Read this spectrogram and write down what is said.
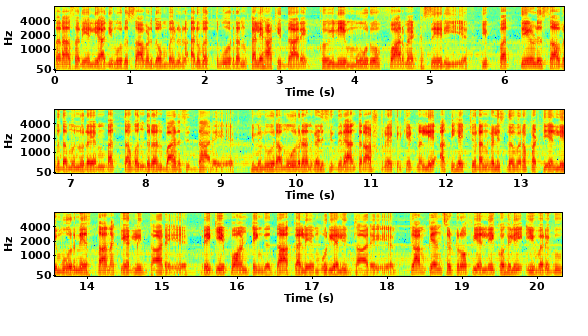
ಸರಾಸರಿಯಲ್ಲಿ ಹದಿಮೂರು ಸಾವಿರದ ಒಂಬೈನೂರ ಅರವತ್ಮೂರು ರನ್ ಕಲೆ ಹಾಕಿದ್ದಾರೆ. ಕೊಹ್ಲಿ ಮೂರು ಫಾರ್ಮ್ಯಾಟ್ ಸೇರಿ ಇಪ್ಪತ್ತೇಳು ಸಾವಿರದ ಮುನ್ನೂರ ಎಂಬತ್ತ ಒಂದು ರನ್ ಬಾರಿಸಿದ್ದಾರೆ. ಇನ್ನು ನೂರ ಮೂರು ರನ್ ಗಳಿಸಿದರೆ ಅಂತಾರಾಷ್ಟ್ರೀಯ ಕ್ರಿಕೆಟ್ನಲ್ಲಿ ಅತಿ ಹೆಚ್ಚು ರನ್ ಗಳಿಸಿದವರ ಪಟ್ಟಿಯಲ್ಲಿ ಮೂರನೇ ಸ್ಥಾನಕ್ಕೇರಲಿದ್ದಾರೆ ರಿಕಿ ಪಾಂಟಿಂಗ್ ದಾಖಲೆ ಮುರಿಯಲಿದ್ದಾರೆ. ಚಾಂಪಿಯನ್ಸ್ ಟ್ರೋಫಿಯಲ್ಲಿ ಕೊಹ್ಲಿ ಈವರೆಗೂ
